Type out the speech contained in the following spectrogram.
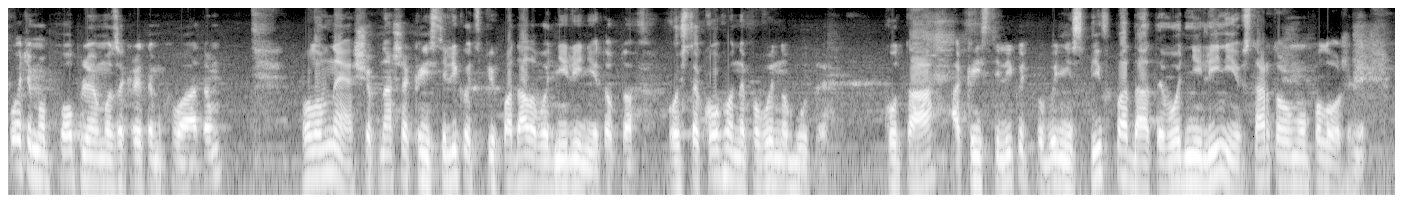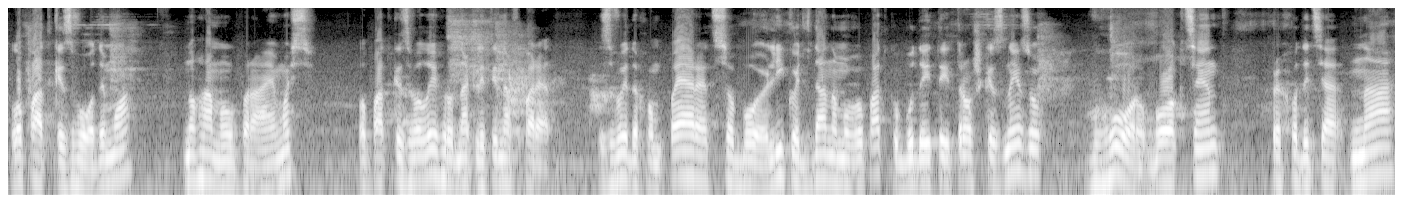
Потім обхоплюємо закритим хватом. Головне, щоб наша кисть і лікоть співпадали в одній лінії. Тобто, ось такого не повинно бути кута, а кисть і лікоть повинні співпадати в одній лінії в стартовому положенні. Лопатки зводимо, ногами упираємось, лопатки звели, грудна клітина вперед. З видохом перед собою. Лікоть в даному випадку буде йти трошки знизу вгору, бо акцент приходиться на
